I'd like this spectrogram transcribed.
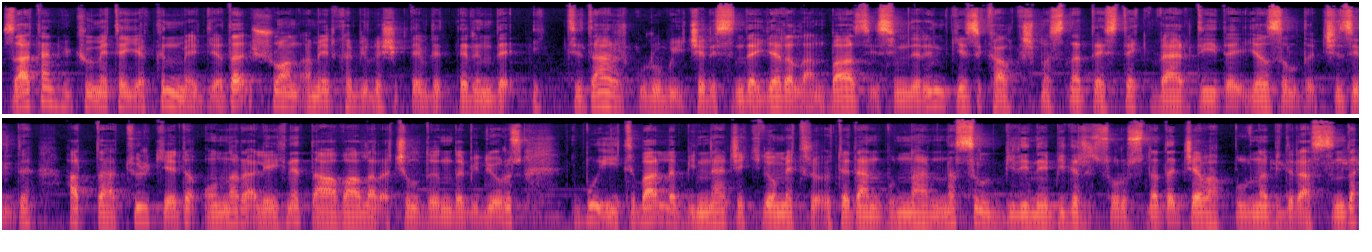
Zaten hükümete yakın medyada şu an Amerika Birleşik Devletleri'nde iktidar grubu içerisinde yer alan bazı isimlerin gezi kalkışmasına destek verdiği de yazıldı, çizildi. Hatta Türkiye'de onlar aleyhine davalar açıldığını da biliyoruz. Bu itibarla binlerce kilometre öteden bunlar nasıl bilinebilir sorusuna da cevap bulunabilir aslında.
